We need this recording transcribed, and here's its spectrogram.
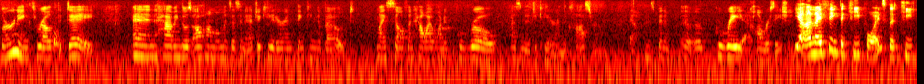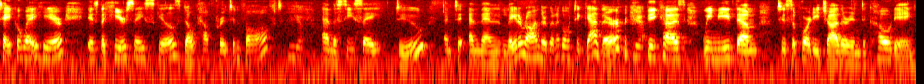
learning throughout the day and having those aha moments as an educator and thinking about myself and how I want to grow as an educator in the classroom. Yeah. It's been a, a great Yeah. conversation. Yeah, and I think the key points, the key takeaway here is the hearsay skills don't have print involved. Yep. and the see-say do, and to, and then later on they're going to go together Yeah. because we need them to support each other in decoding.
